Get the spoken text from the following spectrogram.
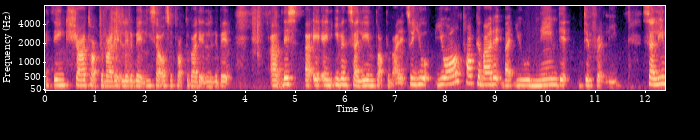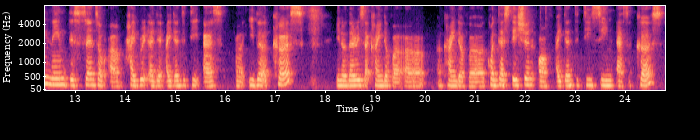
I think Shah talked about it a little bit. Lisa also talked about it a little bit uh, this uh, and even Salim talked about it. So you you all talked about it, but you named it differently. Salim named this sense of uh, hybrid ide- identity as either a curse. You know, there is that kind of a, a, a, kind of a contestation of identity seen as a curse.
